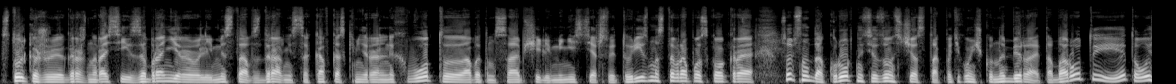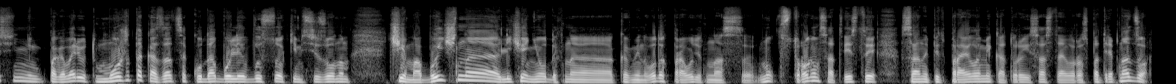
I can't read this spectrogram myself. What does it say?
Столько же граждан России забронировали места в здравницах Кавказских минеральных вод. Об этом сообщили в Министерстве туризма Ставропольского края. Собственно, да, курортный сезон сейчас так потихонечку набирает обороты, и эта осень, поговаривают, может оказаться куда более высоким сезоном, чем обычно. Лечение и отдых на Кавминводах проводят у нас ну, в строгом соответствии с санэпидправилами, которые составил Роспотребнадзор.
